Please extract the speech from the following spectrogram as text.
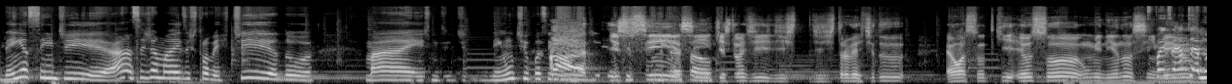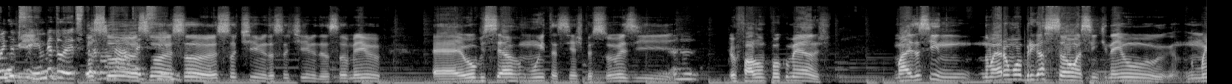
Nem assim de, ah, seja mais extrovertido, mas de, de nenhum tipo assim Ah, de, de- isso de sim, assim, questão de, de, de extrovertido é um assunto que eu sou um menino, assim, Pois meio... é, tu é muito tímido. tímido, eu te Eu sou, tu é eu sou, eu sou, eu sou tímido, eu sou tímido, eu sou meio. é, eu observo muito assim as pessoas e eu falo um pouco menos. Mas assim, não era uma obrigação, assim, que nem o. Uma,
